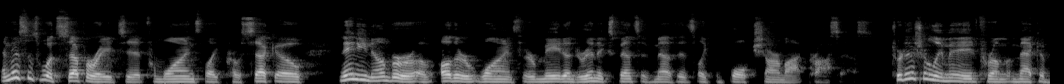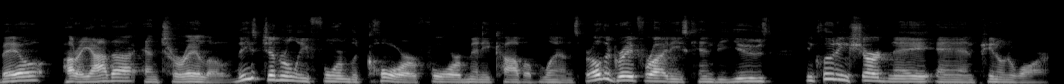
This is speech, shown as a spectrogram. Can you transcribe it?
And this is what separates it from wines like Prosecco and any number of other wines that are made under inexpensive methods like the bulk Charmat process. Traditionally made from Macabeo, Parellada, and Xarel·lo, these generally form the core for many cava blends, but other grape varieties can be used, including Chardonnay and Pinot Noir.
